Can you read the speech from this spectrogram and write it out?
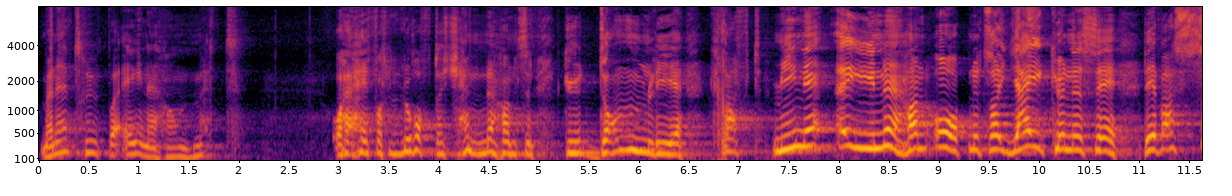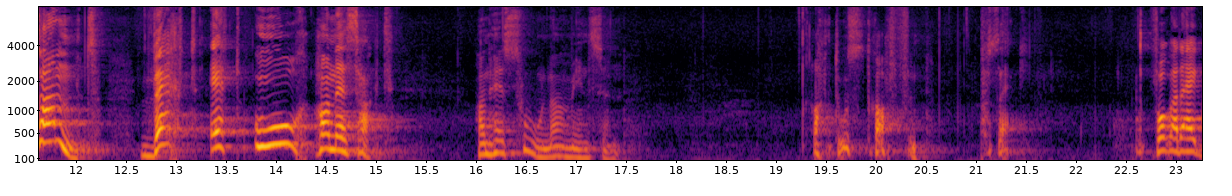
Men jeg tror på en jeg har møtt og jeg har fått lov til å kjenne hans guddommelige kraft. Mine øyne han åpnet så jeg kunne se. Det var sant! Hvert et ord han har sagt. Han har sona min synd. Han tok straffen på seg for at jeg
